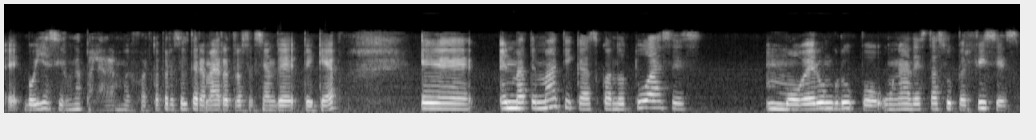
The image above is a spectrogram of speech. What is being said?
eh, voy a decir una palabra muy fuerte, pero es el teorema de retrosección de, de. Eh, en matemáticas, cuando tú haces mover un grupo, una de estas superficies,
